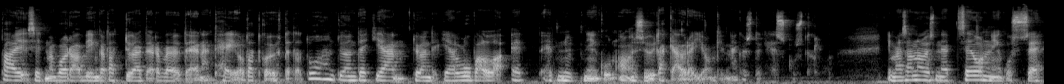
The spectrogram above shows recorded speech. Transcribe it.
Tai sitten me voidaan vinkata työterveyteen, että hei, otatko yhteyttä tuohon työntekijään, työntekijän luvalla, että, että nyt niin kuin on syytä käydä jonkinnäköistä keskustelua. Niin mä sanoisin, että se on niin kuin se,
